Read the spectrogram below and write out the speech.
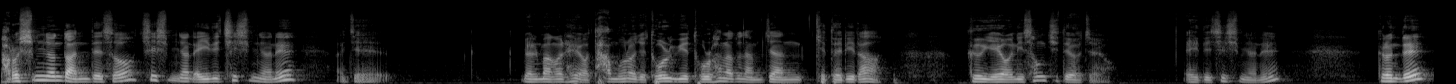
바로 10년도 안 돼서 70년 AD 70년에 이제 멸망을 해요. 다 무너져 돌 위에 돌 하나도 남지 않게 되리라 그 예언이 성취되어져요. AD 70년에 그런데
